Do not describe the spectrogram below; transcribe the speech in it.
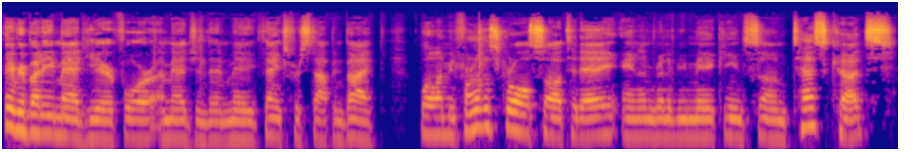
Hey everybody, Matt here for Imagine Then Make. Thanks for stopping by. Well, I'm in front of the scroll saw today and I'm going to be making some test cuts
